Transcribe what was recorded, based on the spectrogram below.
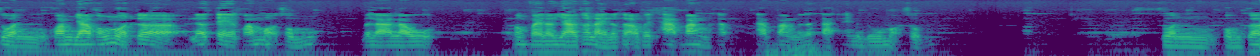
ส่วนความยาวของหนวดก็แล้วแต่ความเหมาะสมเวลาเราต้องไปเรายาวเท่าไหร่เราก็เอาไปทาบบ้างนะครับทาบบ้างแล้วก็ตัดให้มันดูเหมาะสม ส่วนผมก็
